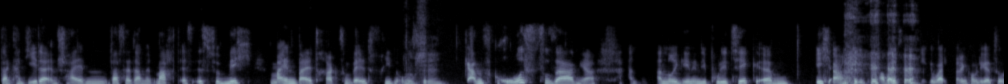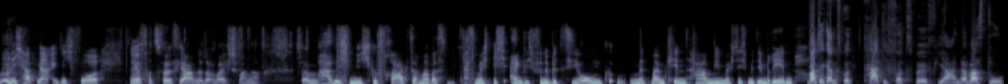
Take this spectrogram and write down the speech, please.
Dann kann jeder entscheiden, was er damit macht. Es ist für mich mein Beitrag zum Weltfrieden, um oh, es ganz groß zu sagen. Ja. Andere gehen in die Politik. Ähm, Ich arbeite, arbeite in der gewaltfreien Kommunikation. Und ich habe mir eigentlich vor, naja, vor zwölf Jahren, ne, da war ich schwanger, ähm, habe ich mich gefragt, sag mal, was, was möchte ich eigentlich für eine Beziehung mit meinem Kind haben? Wie möchte ich mit ihm reden? Warte ganz kurz, Kathi vor zwölf Jahren, da warst du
